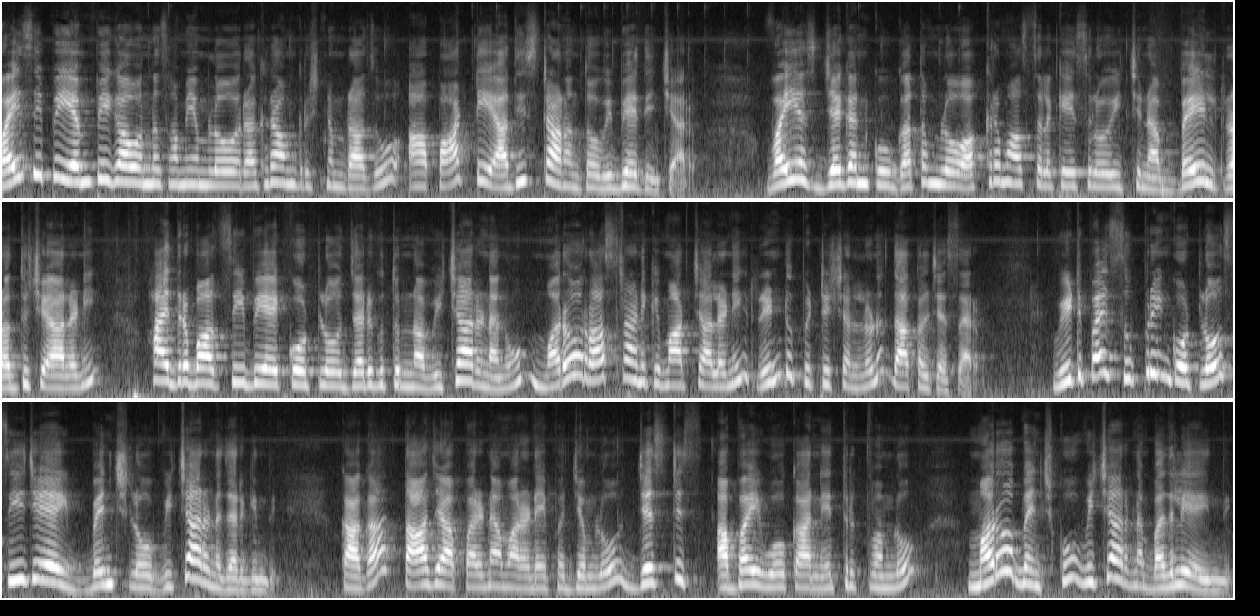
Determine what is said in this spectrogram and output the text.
వైసీపీ ఎంపీగా ఉన్న సమయంలో రఘురామ కృష్ణంరాజు ఆ పార్టీ అధిష్టానంతో విభేదించారు. వైఎస్ జగన్కు గతంలో అక్రమాస్తుల కేసులో ఇచ్చిన బెయిల్ రద్దు చేయాలని హైదరాబాద్ సిబిఐ కోర్టులో జరుగుతున్న విచారణను మరో రాష్ట్రానికి మార్చాలని రెండు పిటిషన్లను దాఖలు చేశారు. వీటిపై సుప్రీంకోర్టులో సీజేఐ బెంచ్లో విచారణ జరిగింది. కాగా తాజా పరిణామాల నేపథ్యంలో జస్టిస్ అభయ్ ఓకా నేతృత్వంలో మరో బెంచ్కు విచారణ బదిలీ అయింది.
